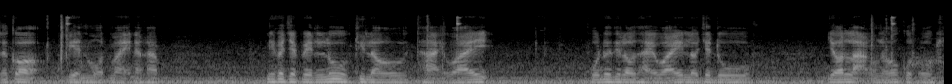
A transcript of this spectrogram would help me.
แล้วก็เปลี่ยนโหมดใหม่นะครับ นี่ก็จะเป็นรูปที่เราถ่ายไว้โฟลเดอร์ที่เราถ่ายไว้ เราจะดูย้อนหลังแล้วก็กดโอเค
